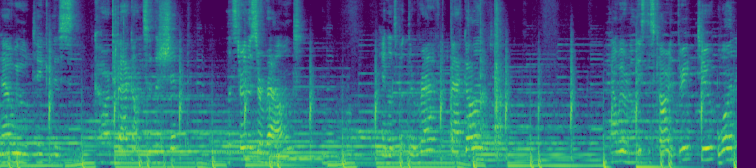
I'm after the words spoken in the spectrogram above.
Now we will take this car back onto the ship. Let's turn this around. And let's put the raft back on. Now we'll release this car in three, two, one.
